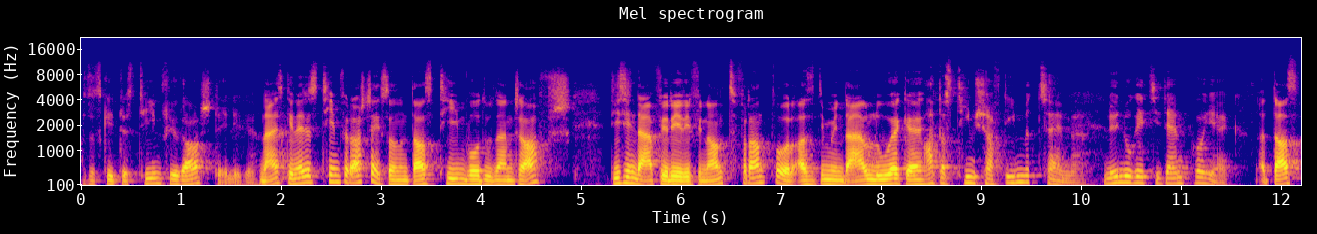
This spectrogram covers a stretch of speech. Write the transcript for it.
Also es gibt ein Team für Anstellungen? Nein, es gibt nicht ein Team für Anstellungen, sondern das Team, wo du dann schaffst, die sind auch für ihre Finanzen verantwortlich. Also die müssen auch schauen... Ah, das Team schafft immer zusammen, nicht nur jetzt in diesem Projekt? Das,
